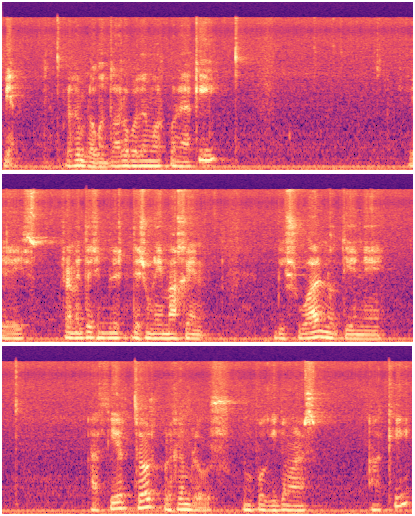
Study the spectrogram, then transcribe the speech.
Bien, por ejemplo, contador lo podemos poner aquí. ¿Veis? Realmente simplemente es una imagen visual, no tiene aciertos. Por ejemplo, pues un poquito más aquí.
